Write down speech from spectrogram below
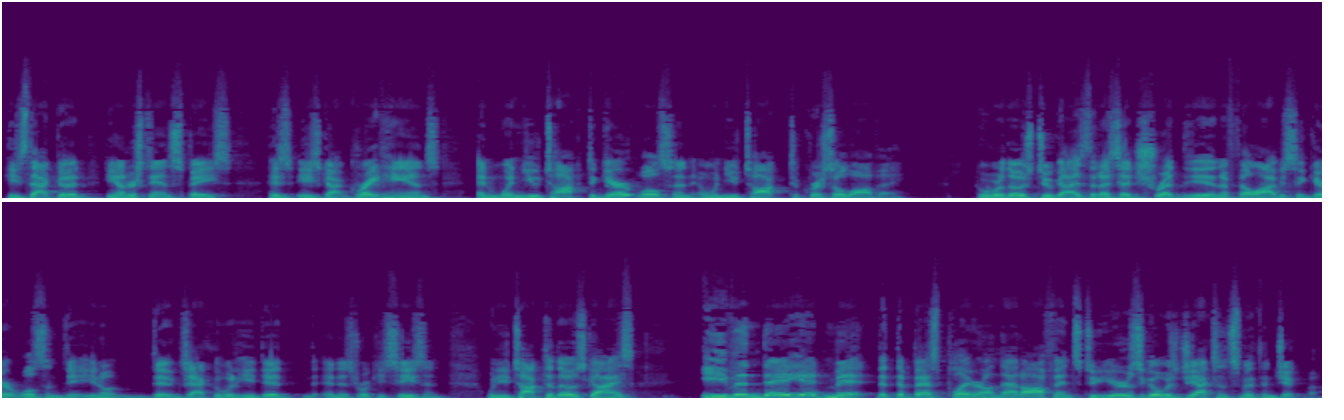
He's that good. He understands space. His, he's got great hands. And when you talk to Garrett Wilson and when you talk to Chris Olave, who were those two guys that I said shred the NFL? Obviously, Garrett Wilson, you know, did exactly what he did in his rookie season. When you talk to those guys, even they admit that the best player on that offense two years ago was Jaxon Smith-Njigba.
